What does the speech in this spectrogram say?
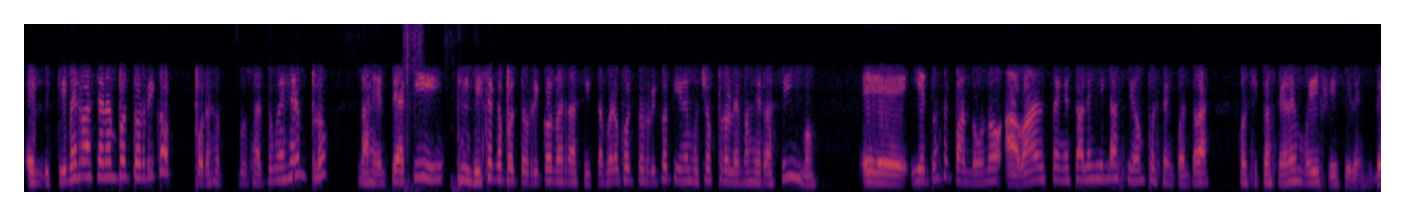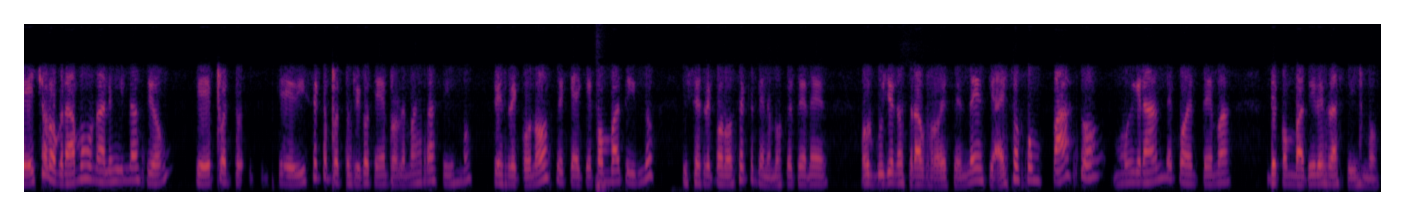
El crimen racial en Puerto Rico, por eso, usarte un ejemplo, la gente aquí dice que Puerto Rico no es racista, pero Puerto Rico tiene muchos problemas de racismo. Eh, y entonces cuando uno avanza en esa legislación, pues se encuentra con situaciones muy difíciles. De hecho, logramos una legislación que, Puerto- que dice que Puerto Rico tiene problemas de racismo, se reconoce que hay que combatirlo y se reconoce que tenemos que tener orgullo de nuestra afrodescendencia. Eso fue un paso muy grande con el tema de combatir el racismo.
